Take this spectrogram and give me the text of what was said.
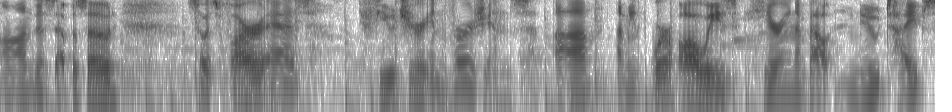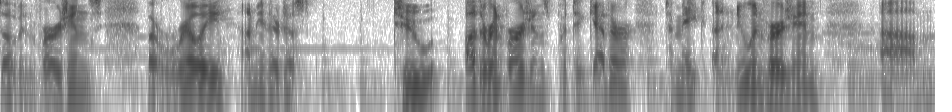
on this episode? So as far as future inversions, um, I mean, we're always hearing about new types of inversions, but really, I mean, they're just two other inversions put together to make a new inversion. Um,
